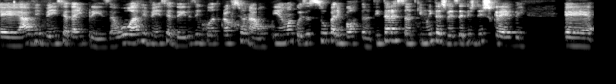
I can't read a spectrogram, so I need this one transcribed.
é, a vivência da empresa ou a vivência deles enquanto profissional. E é uma coisa super importante. Interessante que muitas vezes eles descrevem é,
